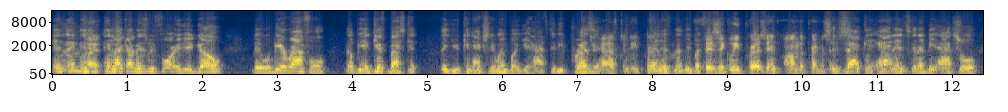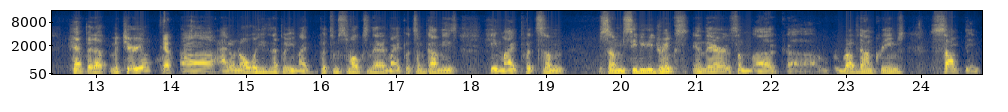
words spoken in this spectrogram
And and, and, Right. and like I mentioned before, if you go, there will be a raffle. There'll be a gift basket that you can actually win, but you have to be You present. have to be and present, it's nothing but physically present on the premises. exactly, and it's going to be actual hemp it up material. Yeah. Uh, I don't know what he's going to put. He might put some smokes in there. He Might put some gummies. He might put some some CBD drinks in there. Some uh, uh, rub down creams. Something.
